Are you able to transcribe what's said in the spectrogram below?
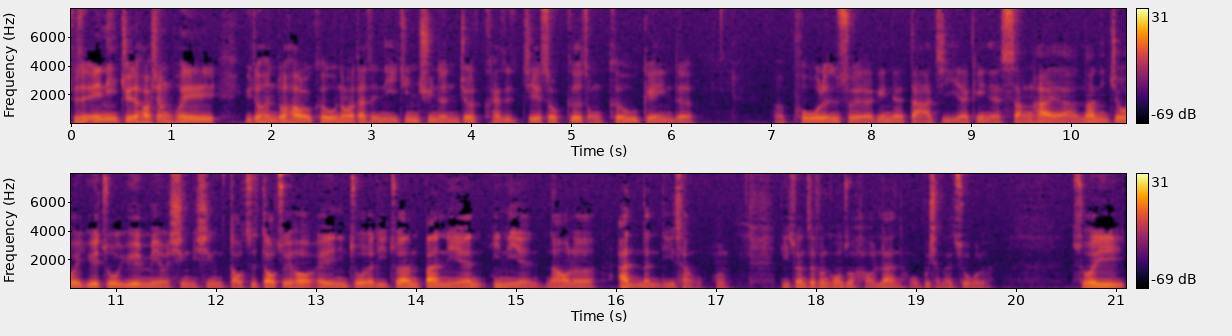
就是，诶，你觉得好像会遇到很多好的客户，然后但是你一进去呢，你就开始接受各种客户给你的。呃，泼冷水啊，给你的打击啊，给你的伤害啊，那你就会越做越没有信心，导致到最后，哎、欸，你做了理专半年、一年，然后呢，黯然离场。嗯，李专这份工作好烂，我不想再做了。所以，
